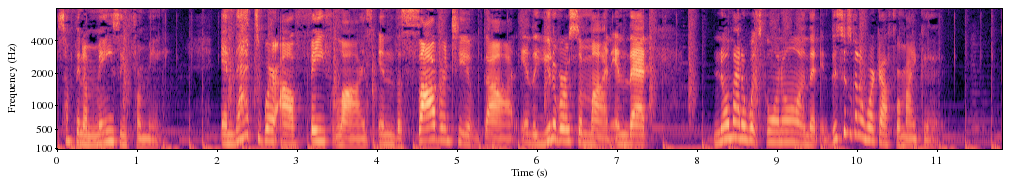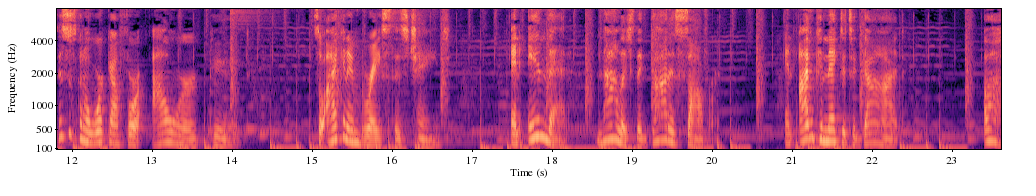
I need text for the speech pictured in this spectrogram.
something amazing for me. And that's where our faith lies in the sovereignty of God, in the universal mind, in that no matter what's going on, that this is going to work out for my good. This is going to work out for our good. So I can embrace this change. And in that, knowledge that God is sovereign and I'm connected to God. Oh,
